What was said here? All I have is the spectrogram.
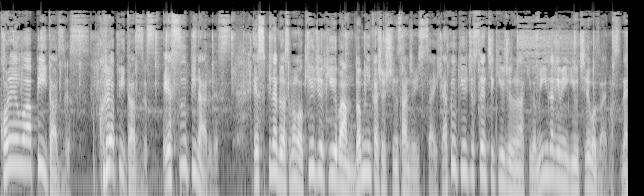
これはピーターズです。これはピーターズです。エスピナルです。エスピナルは背番号99番、ドミニカ出身31歳、190センチ97キロ、右投げ右打ちでございますね。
